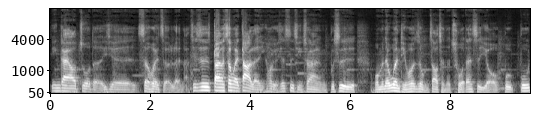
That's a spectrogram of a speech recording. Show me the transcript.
应该要做的一些社会责任啦。其实，当身为大人以后，有些事情虽然不是我们的问题，或者是我们造成的错，但是有不不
